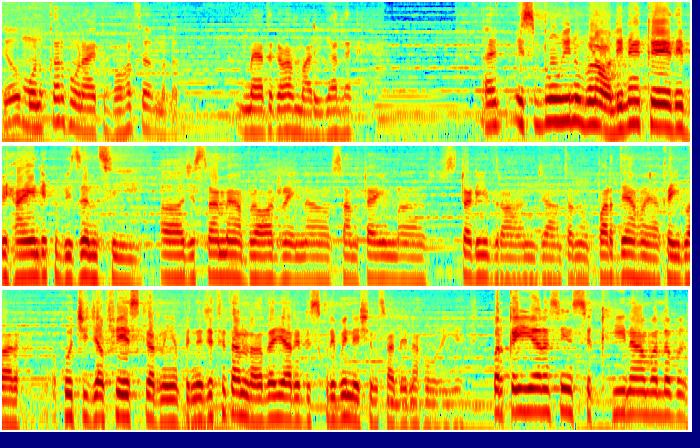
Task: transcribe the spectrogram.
ਤੇ ਉਹ ਮੁਨਕਰ ਹੋਣਾ ਇੱਕ ਬਹੁਤ ਮਤਲਬ, ਮੈਂ ਤਾਂ ਕਹਾਂ ਮਾੜੀ ਗੱਲ ਹੈ। ਅਹ ਇਸ ਮੂਵੀ ਨੂੰ ਬਣਾਉਣ ਲਈ ਨਾ ਕਿ ਇਹਦੇ ਬਿਹਾਈਂਡ ਇੱਕ ਵਿਜ਼ਨ ਸੀ। ਅਹ ਜਿਸ ਤਰ੍ਹਾਂ ਮੈਂ ਅਬਰਾਡ ਰਹਿਣਾ ਔਰ ਸਮ ਟਾਈਮ ਸਟੱਡੀ ਦੌਰਾਨ ਜਾਂ ਤੁਹਾਨੂੰ ਪੜ੍ਹਦਿਆਂ ਹੋਇਆਂ ਕਈ ਵਾਰ ਕੁਝ ਚੀਜ਼ਾਂ ਫੇਸ ਕਰਨੀਆਂ ਪੈਂਦੀਆਂ ਜਿੱਥੇ ਤੁਹਾਨੂੰ ਲੱਗਦਾ ਯਾਰ ਇਹ ਡਿਸਕ੍ਰਿਮੀਨੇਸ਼ਨ ਸਾਡੇ ਨਾਲ ਹੋ ਰਹੀ ਹੈ। ਪਰ ਕਈ ਵਾਰ ਅਸੀਂ ਸਿੱਖੀ ਨਾਲ ਮਤਲਬ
